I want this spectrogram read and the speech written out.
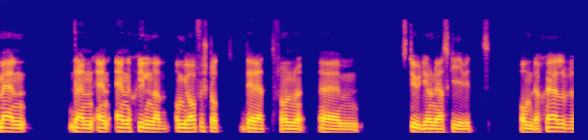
Men den, en, en skillnad, om jag har förstått det rätt från ehm, um, studier när jag skrivit om det själv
